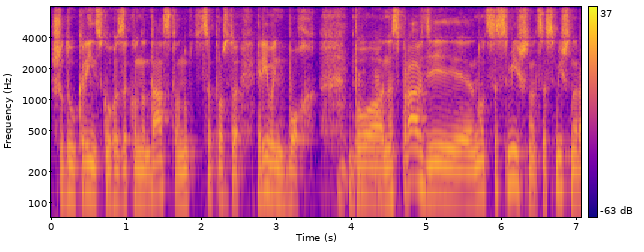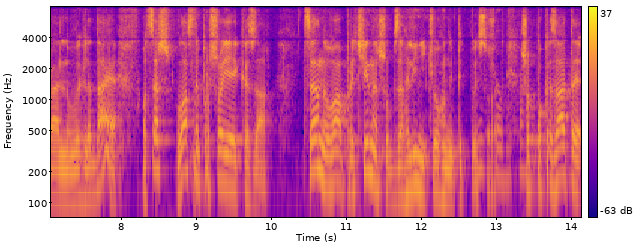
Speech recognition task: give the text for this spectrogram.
щодо українського законодавства, ну це просто рівень Бог. Бо насправді ну це смішно, це смішно реально виглядає. Оце ж власне про що я і казав. Це нова причина, щоб взагалі нічого не підписувати, Нічого, щоб показати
